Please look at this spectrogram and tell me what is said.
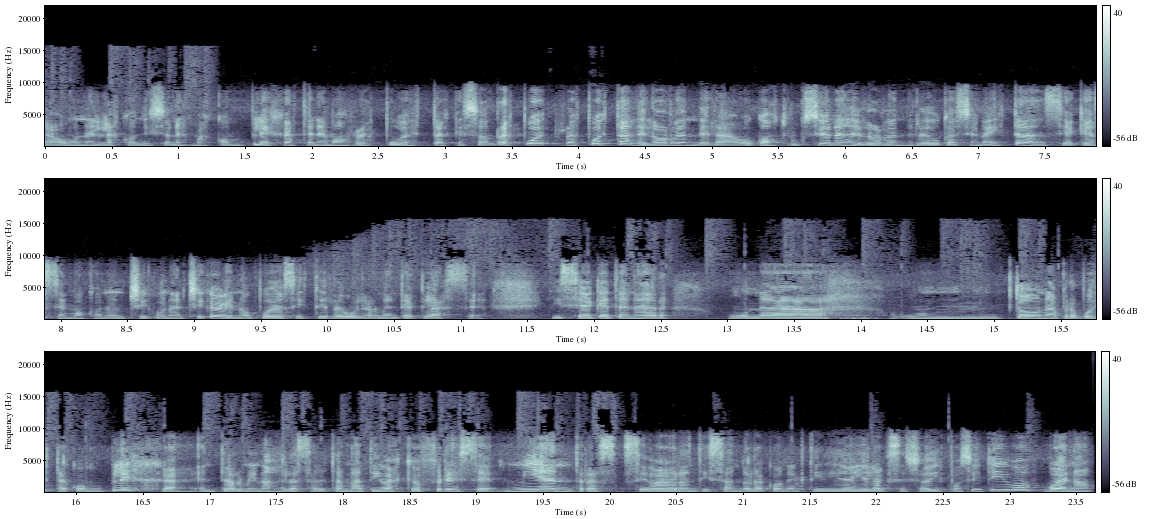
aún en las condiciones más complejas, tenemos respuestas que son respuestas del orden de la, o construcciones del orden de la educación a distancia. ¿Qué hacemos con un chico o una chica que no puede asistir regularmente a clase? Y si hay que tener una, toda una propuesta compleja en términos de las alternativas que ofrece mientras se va garantizando la conectividad y el acceso a dispositivos, bueno,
